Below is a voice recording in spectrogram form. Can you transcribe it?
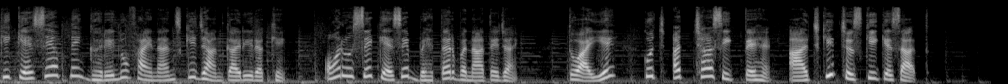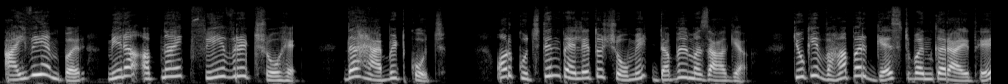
कि कैसे अपने घरेलू फाइनेंस की जानकारी रखें। और उसे कैसे बेहतर बनाते जाएँ। तो आइए कुछ अच्छा सीखते हैं आज की चुस्की के साथ। आईवीएम पर मेरा अपना एक फेवरेट शो है द हैबिट कोच और कुछ दिन पहले तो शो में डबल मज़ा आ गया, क्योंकि वहाँ पर गेस्ट बनकर आए थे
